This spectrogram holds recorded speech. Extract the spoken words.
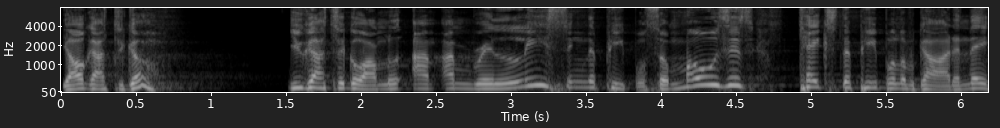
y'all got to go. You got to go. I'm, I'm, I'm, releasing the people. So Moses takes the people of God and they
